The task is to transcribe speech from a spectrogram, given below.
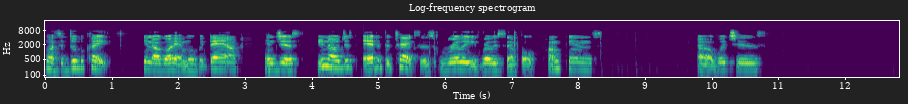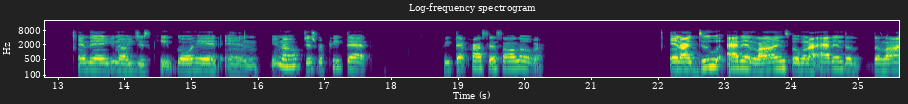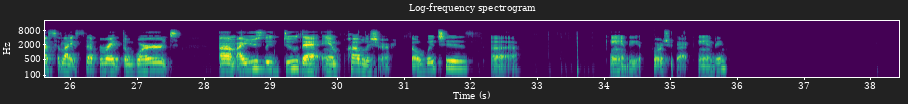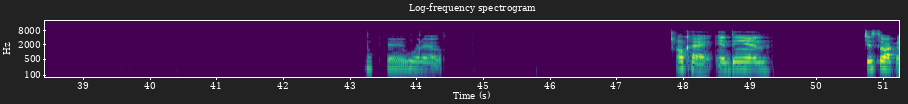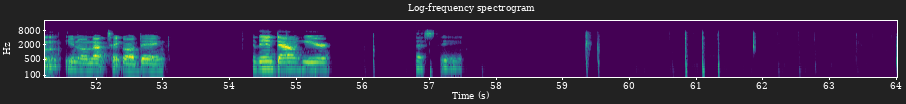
Once it duplicates, you know, go ahead and move it down and just, you know, just edit the text. It's really, really simple. Pumpkins, uh, witches, and then you know you just keep go ahead and you know just repeat that repeat that process all over and I do add in lines but when I add in the the lines to like separate the words um, I usually do that in publisher so which is uh, candy. Of course, you got candy. Okay, what else? Okay, and then just so I can, you know, not take all day. And then down here, let's see.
